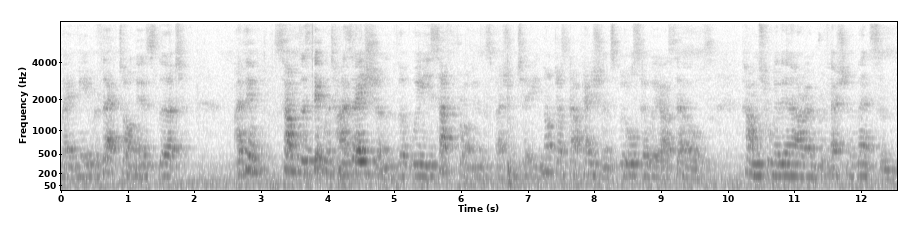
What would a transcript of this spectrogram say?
made me reflect on is that I think some of the stigmatization that we suffer from in the specialty, not just our patients, but also we ourselves, comes from within our own profession of medicine.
